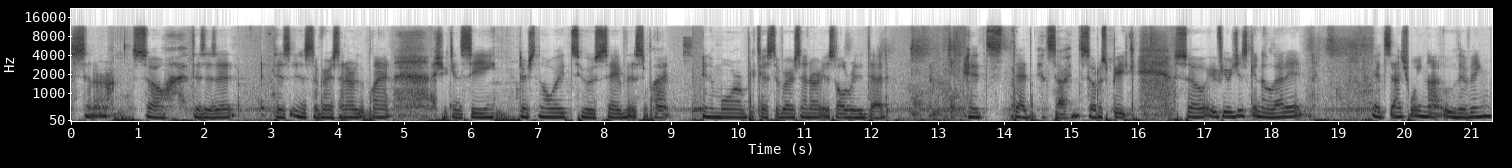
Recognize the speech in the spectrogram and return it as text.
center. So this is it. This is the very center of the plant. As you can see, there's no way to save this plant anymore because the very center is already dead. It's dead inside, so to speak. So if you're just gonna let it, it's actually not living.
